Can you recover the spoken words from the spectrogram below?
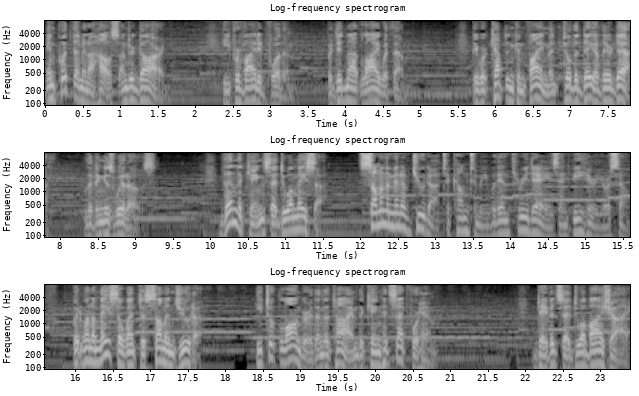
and put them in a house under guard. He provided for them, but did not lie with them. They were kept in confinement till the day of their death, living as widows. Then the king said to Amasa, Summon the men of Judah to come to me within three days, and be here yourself. But when Amasa went to summon Judah, he took longer than the time the king had set for him. David said to Abishai,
